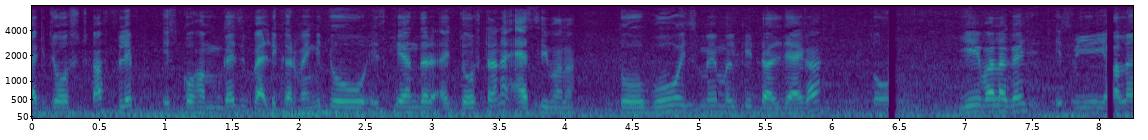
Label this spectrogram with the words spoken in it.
एग्जॉस्ट का फ्लिप इसको हम गज बेल्डिंग करवाएँगे, जो इसके अंदर एग्जॉस्ट है ना, ऐसी वाला तो वो इसमें बल्कि डल जाएगा। तो ये वाला गज इसमें ये वाला,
